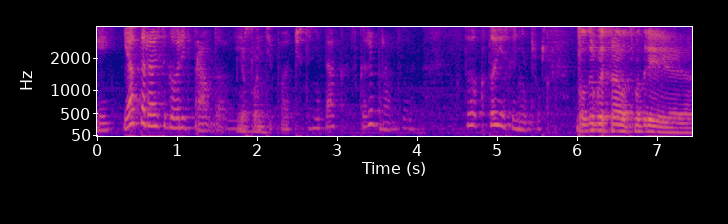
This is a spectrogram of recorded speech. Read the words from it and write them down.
окей. Я стараюсь говорить правду. Я Если, понял. типа, что-то не так, скажи правду. Кто, кто, если не друг? Но с другой стороны, вот смотри, э,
